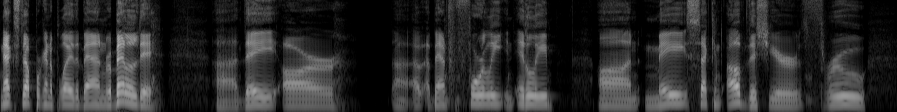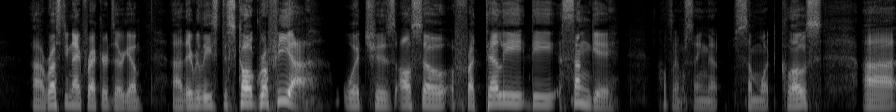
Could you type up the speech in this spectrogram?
Next up, we're going to play the band Rebelde. Uh, they are uh, a band from Forlì in Italy. On May 2nd of this year, through uh, Rusty Knife Records, there we go, uh, they released Discografia, which is also Fratelli di Sangue. Hopefully, I'm saying that somewhat close. Uh,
